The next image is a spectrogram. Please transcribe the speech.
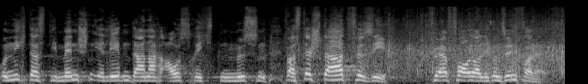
und nicht, dass die Menschen ihr Leben danach ausrichten müssen, was der Staat für sie für erforderlich und sinnvoll hält.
